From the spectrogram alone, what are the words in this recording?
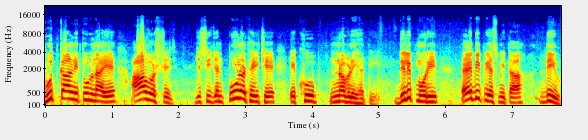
ભૂતકાળની તુલનાએ આ વર્ષે જ જે સિઝન પૂર્ણ થઈ છે એ ખૂબ નબળી હતી. દિલીપ મોરી એબીપી અસ્મિતા દીવ.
